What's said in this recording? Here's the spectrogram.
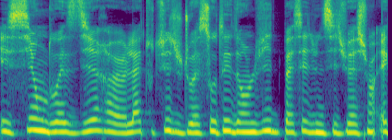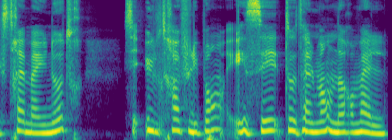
Et si on doit se dire, euh, là tout de suite, je dois sauter dans le vide, passer d'une situation extrême à une autre, c'est ultra flippant et c'est totalement normal.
